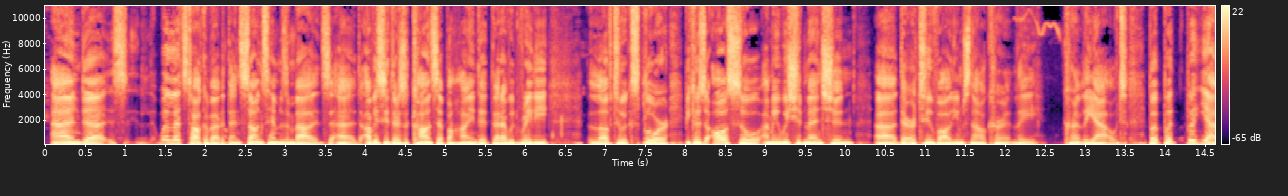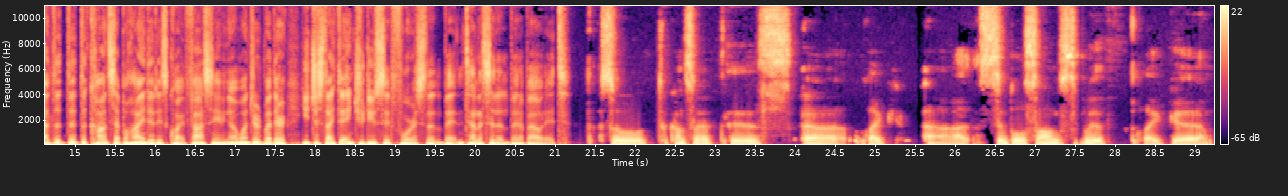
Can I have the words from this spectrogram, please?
And, uh, well, let's talk about it then. Songs, hymns, and ballads. Uh, obviously, there's a concept behind it that I would really love to explore because also, I mean, we should mention, uh, there are two volumes now currently currently out. But but but yeah, the, the the concept behind it is quite fascinating. I wondered whether you'd just like to introduce it for us a little bit and tell us a little bit about it. So the concept is uh, like uh, simple songs with like uh,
